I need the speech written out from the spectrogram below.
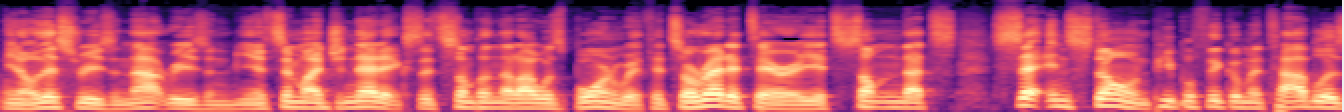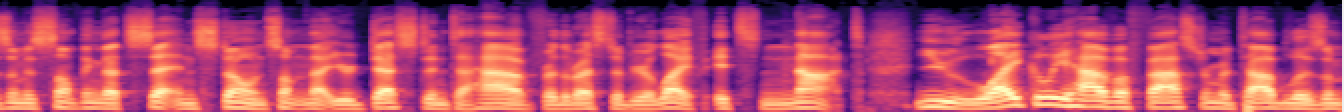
you know, this reason, that reason. It's in my genetics. It's something that I was born with. It's hereditary. It's something that's set in stone. People think of metabolism as something that's set in stone, something that you're destined to have for the rest of your life. It's not. You likely have a faster metabolism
